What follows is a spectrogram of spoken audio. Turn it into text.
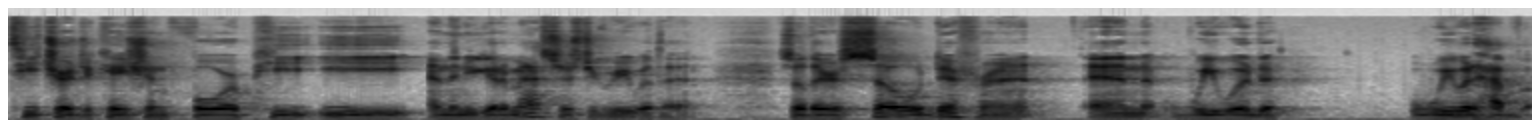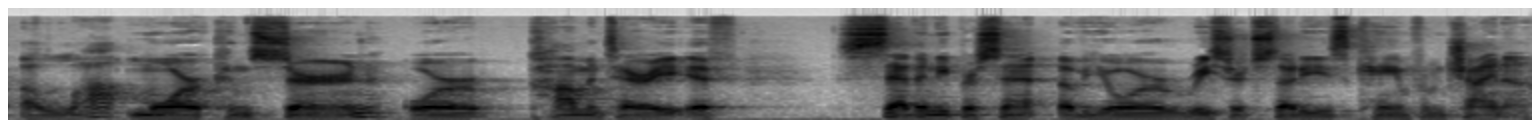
teacher education for PE, and then you get a master's degree with it. So they're so different, and we would we would have a lot more concern or commentary if 70% of your research studies came from China.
